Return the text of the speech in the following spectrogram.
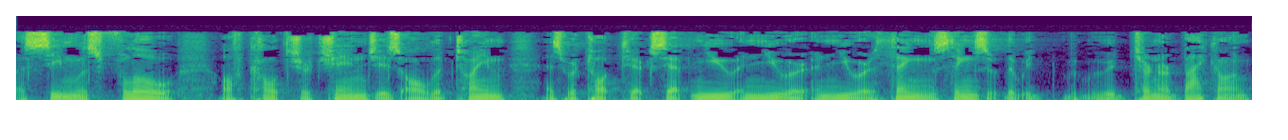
a, seamless flow of culture changes all the time as we're taught to accept new and newer and newer things, things that we would turn our back on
